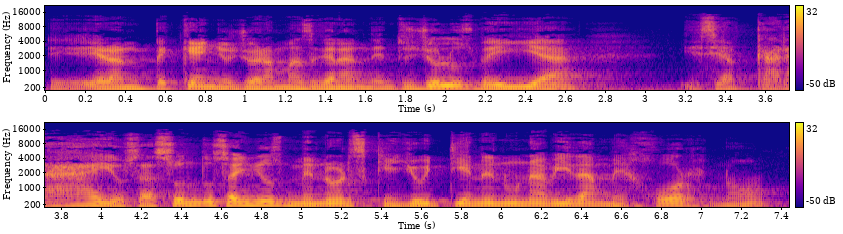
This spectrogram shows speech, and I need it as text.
eran pequeños, yo era más grande. Entonces yo los veía y decía, caray, o sea, son dos años menores que yo y tienen una vida mejor, ¿no?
